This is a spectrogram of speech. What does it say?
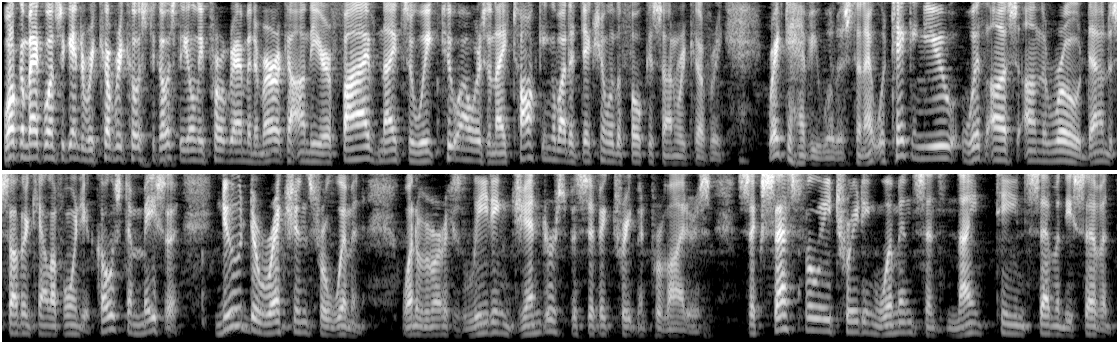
Welcome back once again to Recovery Coast to Coast, the only program in America on the air five nights a week, two hours a night, talking about addiction with a focus on recovery. Great to have you with us tonight. We're taking you with us on the road down to Southern California, Costa Mesa, New Directions for Women, one of America's leading gender specific treatment providers, successfully treating women since 1977.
